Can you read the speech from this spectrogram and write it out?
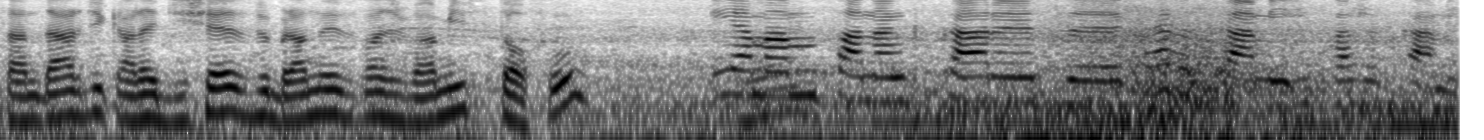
standardzik, ale dzisiaj jest wybrany z warzywami z tofu. I ja mam panang curry z krewetkami i z warzywkami.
